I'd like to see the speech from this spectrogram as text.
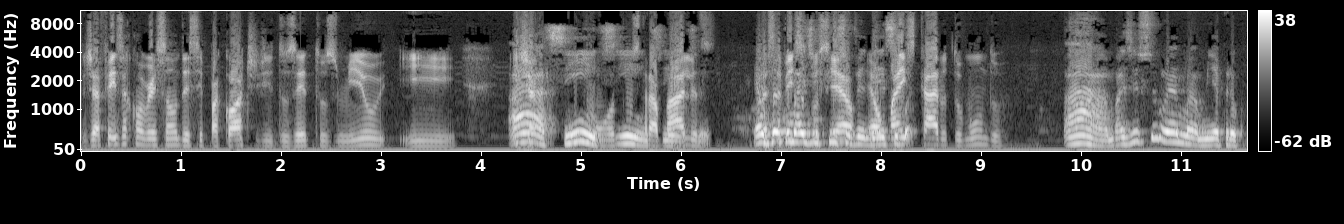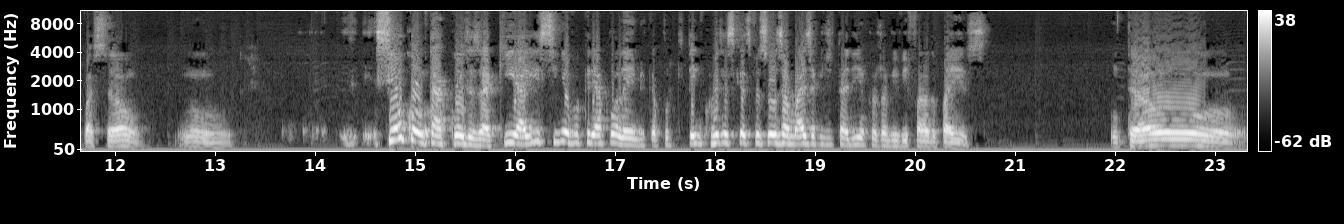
já fez a conversão desse pacote de 200 mil e. Ah, já sim, com sim, trabalhos? sim. É um pouco mais difícil é, vender é o esse- mais caro do mundo? Ah, mas isso não é uma minha preocupação. Não... Se eu contar coisas aqui, aí sim eu vou criar polêmica, porque tem coisas que as pessoas jamais acreditariam que eu já vivi fora do país. Então,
